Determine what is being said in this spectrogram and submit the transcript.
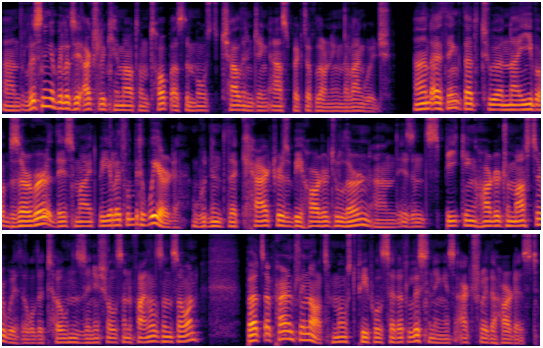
And listening ability actually came out on top as the most challenging aspect of learning the language. And I think that to a naive observer, this might be a little bit weird. Wouldn't the characters be harder to learn, and isn't speaking harder to master with all the tones, initials, and finals, and so on? But apparently not. Most people say that listening is actually the hardest.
